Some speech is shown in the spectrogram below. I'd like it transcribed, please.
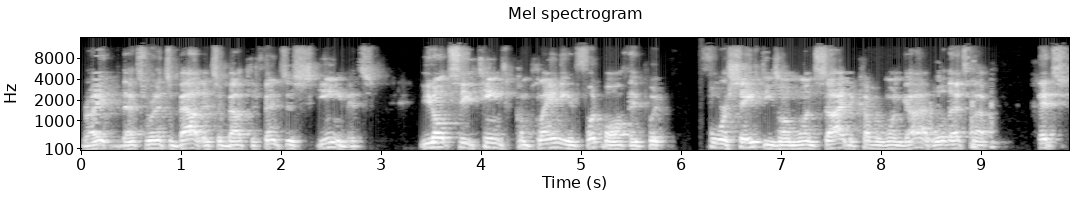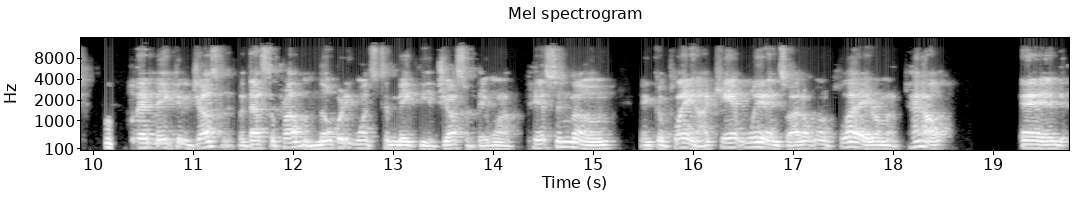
right? That's what it's about. It's about defensive scheme. It's you don't see teams complaining in football if they put four safeties on one side to cover one guy. Well, that's not. It's then make an adjustment, but that's the problem. Nobody wants to make the adjustment. They want to piss and moan and complain. I can't win, so I don't want to play, or I'm going to pout. And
